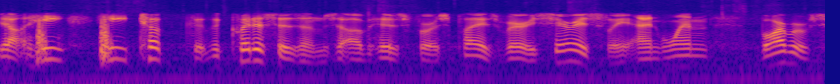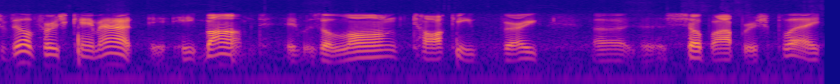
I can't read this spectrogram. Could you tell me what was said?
Yeah, he he took the criticisms of his first plays very seriously, and when Barber of Seville first came out, he bombed. It was a long, talky, very uh, soap operish play,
